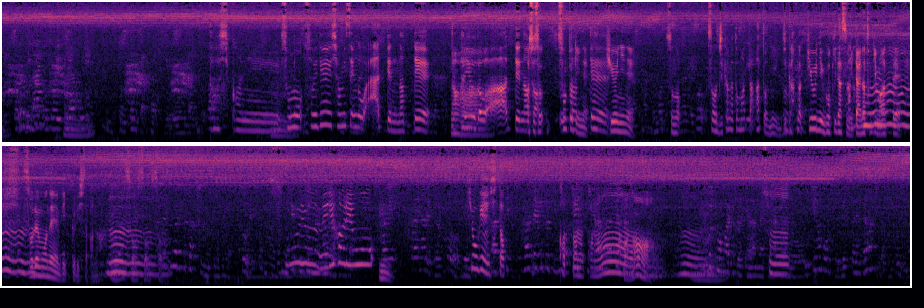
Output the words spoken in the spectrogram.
確かに、うん。そのそれで三味線がわーってなって太夫がわーってなんかあそうそう。その時にね急にねそのその時間が止まった後に時間が急に動き出すみたいな時もあって、それもねびっくりしたかな、うんうん。そうそうそう。いうメリハリを表現したかったのかな。な。うん。その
